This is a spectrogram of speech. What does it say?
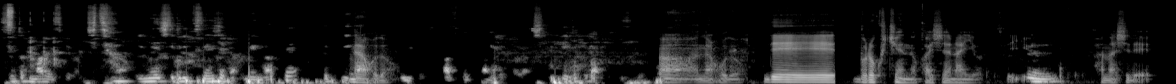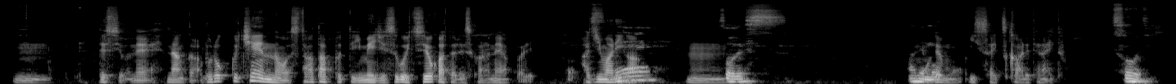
するときもあるんですけど、実はイメージ的に苦戦してた面があって、なるほど。あってたりとかしていころがああ、なるほど。で、ブロックチェーンの会社じゃないよっていううん。話で、うん。ですよね。なんか、ブロックチェーンのスタートアップってイメージすごい強かったですからね、やっぱり。始まりが。ねうん。そうです。あ、でも、でも一切使われてないと。そうです。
